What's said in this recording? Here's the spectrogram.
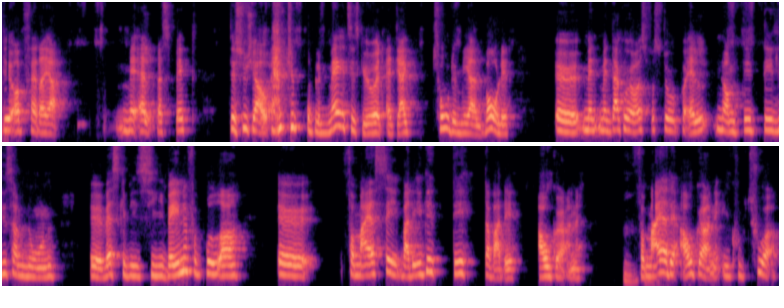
det opfatter jeg med al respekt. Det synes jeg jo er dybt problematisk i øvrigt, at jeg ikke tog det mere alvorligt. Øh, men, men der kunne jeg også forstå på alle, når det, det er ligesom nogle, øh, hvad skal vi sige, vaneforbrydere. Øh, for mig at se, var det ikke det, der var det afgørende. Mm. For mig er det afgørende en kultur,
